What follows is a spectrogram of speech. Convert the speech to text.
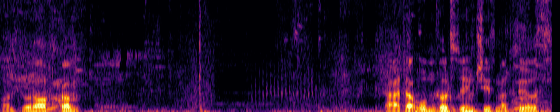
Und du noch, komm. Da, da oben sollst du hinschießen, Atreus.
